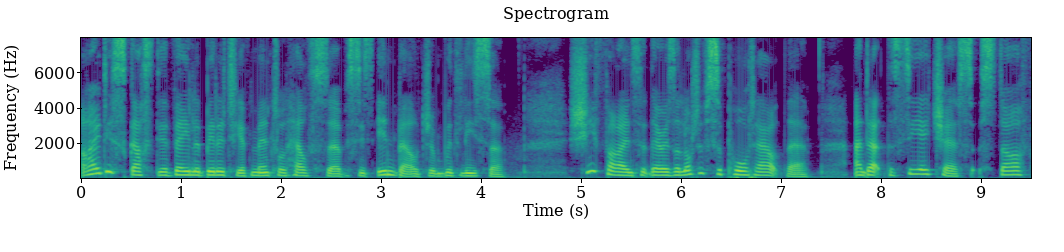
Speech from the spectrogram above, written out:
I discussed the availability of mental health services in Belgium with Lisa. She finds that there is a lot of support out there, and at the CHS, staff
